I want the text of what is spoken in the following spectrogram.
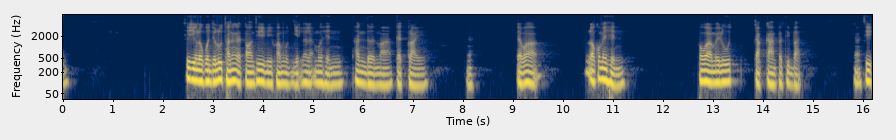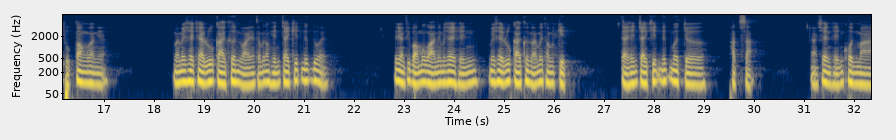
ที่จริงเราควรจะรู้ทันตั้งแต่ตอนที่มีความหงุดหงิดแล้วแหละเมื่อเห็นท่านเดินมาแต่ไกลนะแต่ว่าเราก็ไม่เห็น เพราะว่าไม่รู้จากการปฏิบัตินะที่ถูกต้องว่าเนี่ยมันไม่ใช่แค่รู้กายเคลื่อนไหว แต่ไม่ต้องเห็นใจคิดนึกด้วยและอย่างที่บอกเมื่อวานนี้ไม่ใช่เห็น ไม่ใช่รู้กายเคลื่อนไหวเมื่อทำกิจ แต่เห็นใจคิดนึกเมื่อเจอผัสสะเช่นเห็นคนมา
